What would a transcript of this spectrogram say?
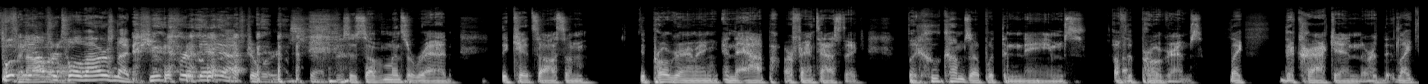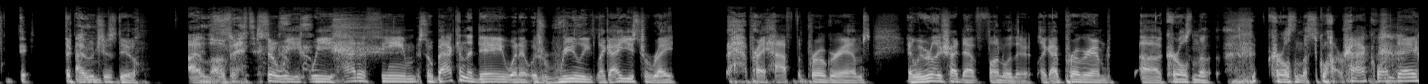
Put me out for 12 hours and I puked for a day afterwards. Yeah. So supplements are rad. The kit's awesome. The programming and the app are fantastic. But who comes up with the names of the programs? Like the Kraken or the, like, The I- coaches do. I love it. So we we had a theme. So back in the day when it was really like I used to write probably half the programs, and we really tried to have fun with it. Like I programmed uh, curls in the curls in the squat rack one day,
